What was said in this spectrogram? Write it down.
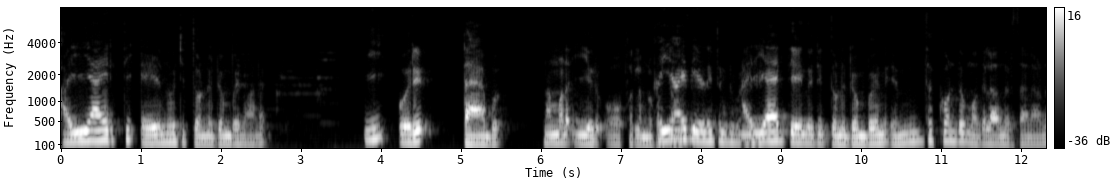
അയ്യായിരത്തി എഴുന്നൂറ്റി തൊണ്ണൂറ്റൊമ്പതിനാണ് ഈ ഒരു ടാബ് നമ്മുടെ ഈ ഒരു ഓഫറിൽ നമ്മൾ അയ്യായിരത്തി എഴുന്നൂറ്റി തൊണ്ണൂറ്റി ഒമ്പതിന് എന്തുകൊണ്ടും മുതലാവുന്ന ഒരു സാധനമാണ്.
